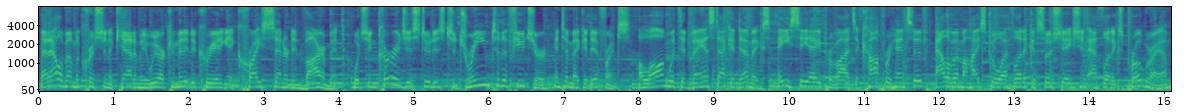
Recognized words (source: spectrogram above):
At Alabama Christian Academy, we are committed to creating a Christ centered environment which encourages students to dream to the future and to make a difference. Along with advanced academics, ACA provides a comprehensive Alabama High School Athletic Association athletics program,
